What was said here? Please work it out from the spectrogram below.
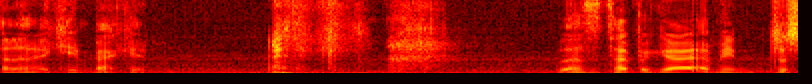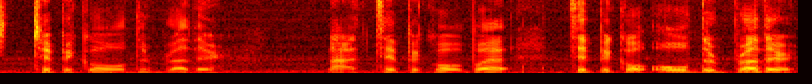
and then I came back in. That's the type of guy. I mean, just typical older brother, not typical, but typical older brother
